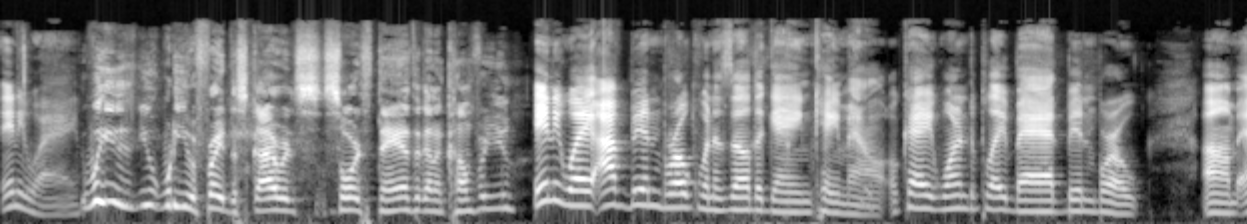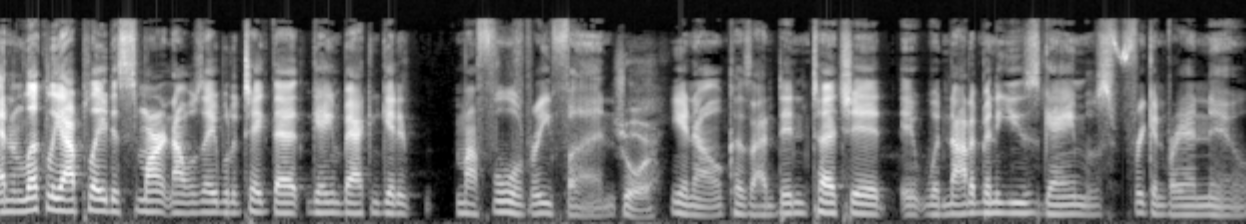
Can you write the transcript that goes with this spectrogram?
Anyway, What are you, you? What are you afraid the Skyward Sword stands are gonna come for you? anyway, I've been broke when a Zelda game came out. Okay, wanted to play bad, been broke. Um, and luckily I played it smart and I was able to take that game back and get it my full refund. Sure. You know, because I didn't touch it. It would not have been a used game. It was freaking brand new.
